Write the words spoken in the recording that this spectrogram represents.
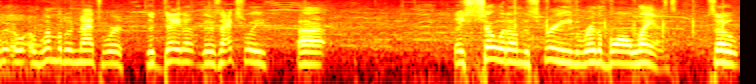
the Wimbledon match where the data, there's actually, uh, they show it on the screen where the ball lands. So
